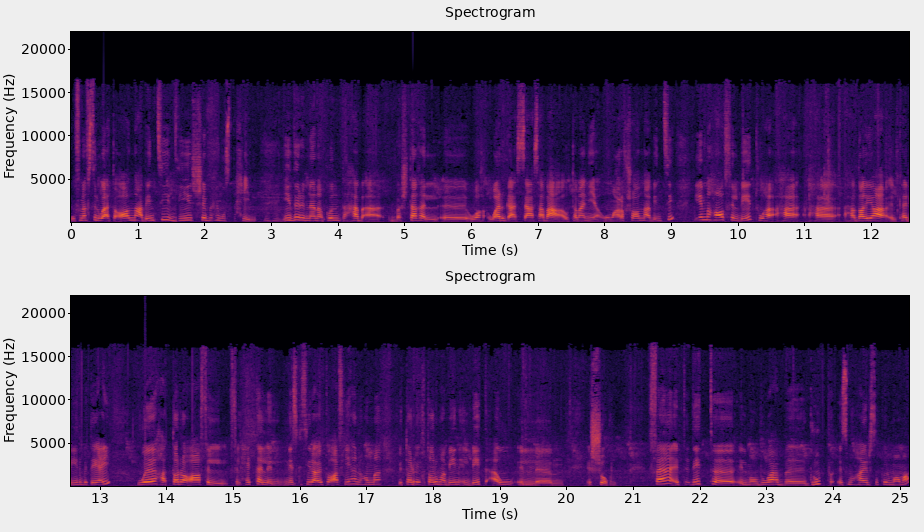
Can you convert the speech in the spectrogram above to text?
وفي نفس الوقت اقعد مع بنتي دي شبه مستحيل. either إن أنا كنت هبقى بشتغل آه، وأرجع الساعة 7 أو 8 وما أعرفش اقعد مع بنتي يا إما هقعد في البيت وهضيع ال career بتاعي وهضطر أقع في في الحتة اللي الناس كتير قوي بتقع فيها إن هم بيضطروا يختاروا ما بين البيت أو ال- الشغل. فابتديت آه، الموضوع ب group اسمه Hire Super Mama آه،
